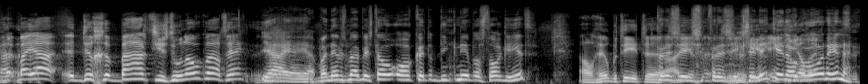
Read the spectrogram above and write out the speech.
Maar, maar ja, de gebaartjes doen ook wat, hè? Ja, ja, ja. Maar nemen ze mij best ook oh, op die knibbels, toch, Geert? Al heel betiet. eh, Precies, Arjen. precies. Dus En ik ken ook gewoon in.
